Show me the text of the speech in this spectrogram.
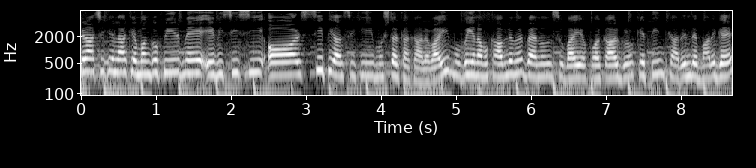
کراچی کے علاقے منگو پیر میں اے وی سی سی اور سی پی ایل سی کی مشترکہ کارروائی مبینہ مقابلے میں بین الصوبائی اغواکار گروہ کے تین کارندے مارے گئے۔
